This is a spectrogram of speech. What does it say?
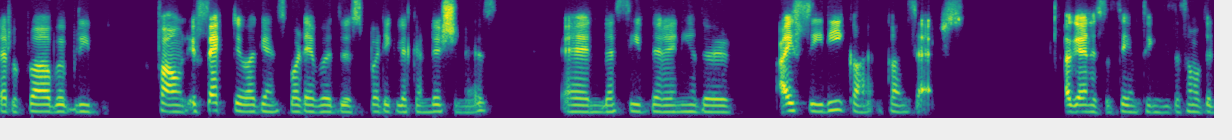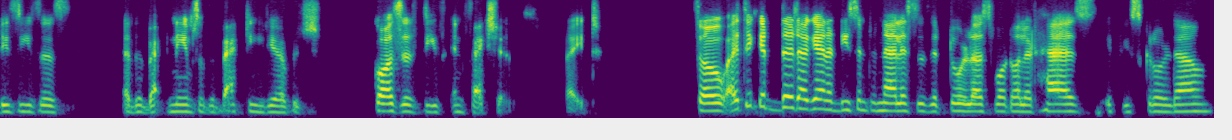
that were probably found effective against whatever this particular condition is. And let's see if there are any other ICD con concepts. Again, it's the same thing. These are some of the diseases the names of the bacteria which causes these infections, right? So I think it did, again, a decent analysis. It told us what all it has. If you scroll down,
